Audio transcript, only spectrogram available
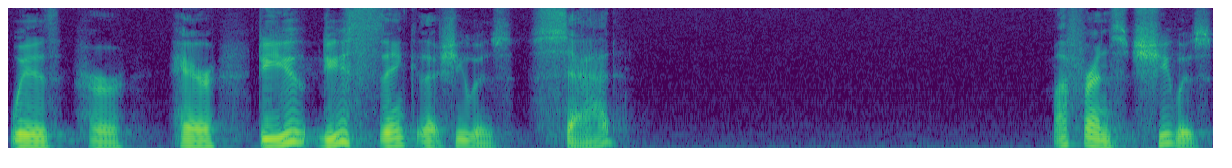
with her hair, do you, do you think that she was sad? My friends, she was,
